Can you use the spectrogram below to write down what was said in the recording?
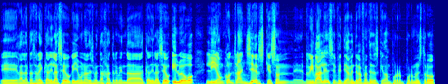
eh, Galatasaray Cadilaseu, que lleva una desventaja tremenda Cadilaseu, y luego Lyon contra Angers, que son eh, rivales, efectivamente, las francesas, que van por, por nuestro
